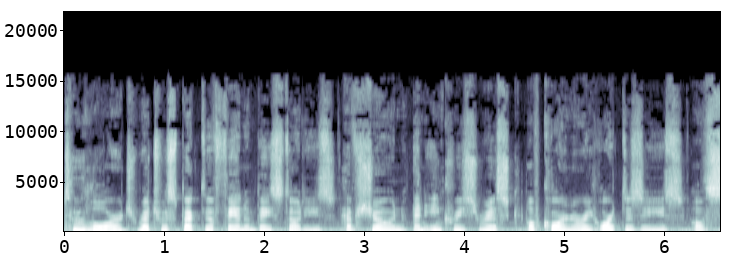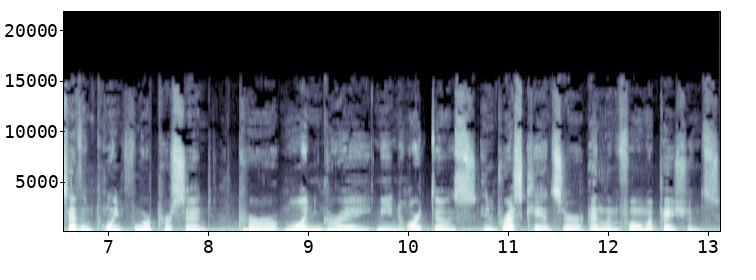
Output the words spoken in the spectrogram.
Two large retrospective phantom based studies have shown an increased risk of coronary heart disease of 7.4% per 1 gray mean heart dose in breast cancer and lymphoma patients.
